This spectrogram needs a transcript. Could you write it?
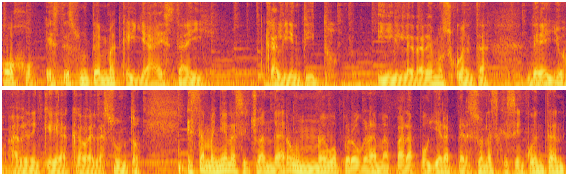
Ojo, este es un tema que ya está ahí, calientito y le daremos cuenta de ello, a ver en qué acaba el asunto. Esta mañana se echó a andar un nuevo programa para apoyar a personas que se encuentran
